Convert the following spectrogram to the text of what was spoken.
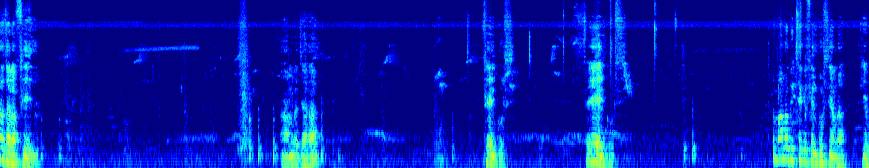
আমরা যারা ফেল আমরা যারা ফেল করছি ফেল করছি। মানবিক থেকে ফেল করছি আমরা কেউ।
